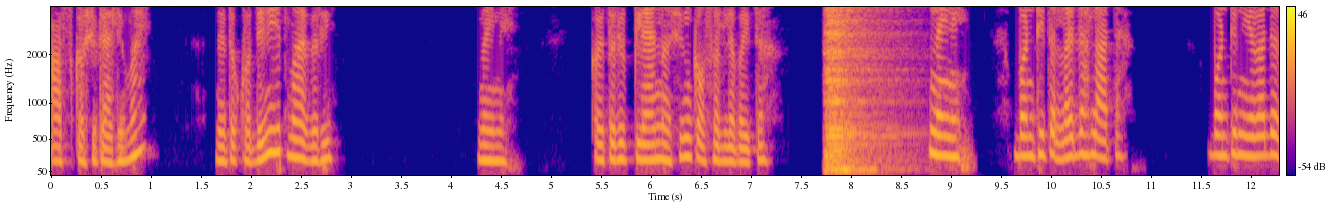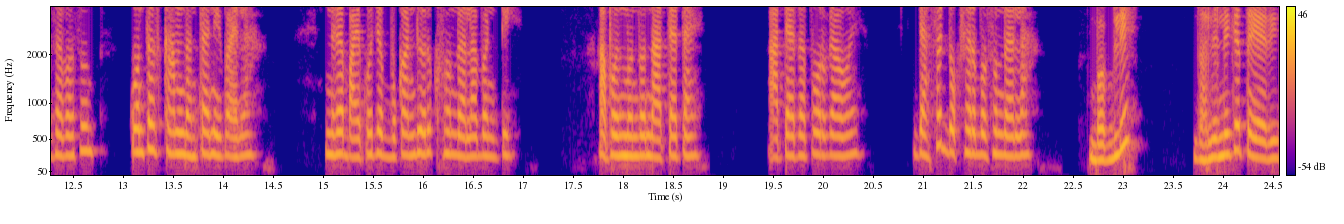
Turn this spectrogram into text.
आज कशी काय आली माय? नाही तर कधी नाही येत माझ्या घरी. नाही नाही. काहीतरी प्लॅन असेल कौशल्याबाईचा नाही नाही. बंटी तर लय झाला आता. बंटीने येळा दिवसापासून कोणताच कामधंदा नाही पाहिला. निरा बायकोच्या बुकांडीवर खाऊन राहिला बंटी। आपण म्हणतो नात्यात आहे आत्याचा पोरगा होय जास्त डोक्यावर बसून राहिला। बबली झाली नाही का तयारी?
